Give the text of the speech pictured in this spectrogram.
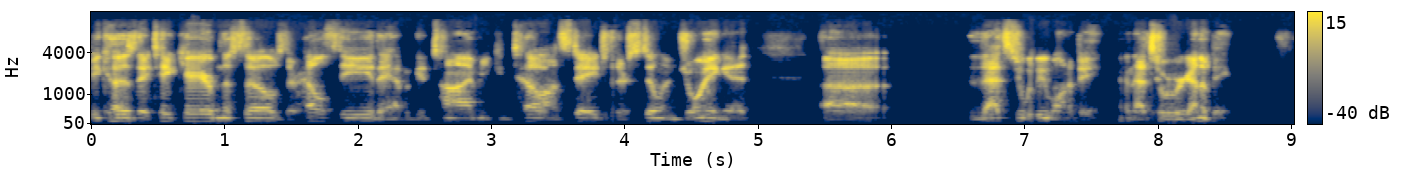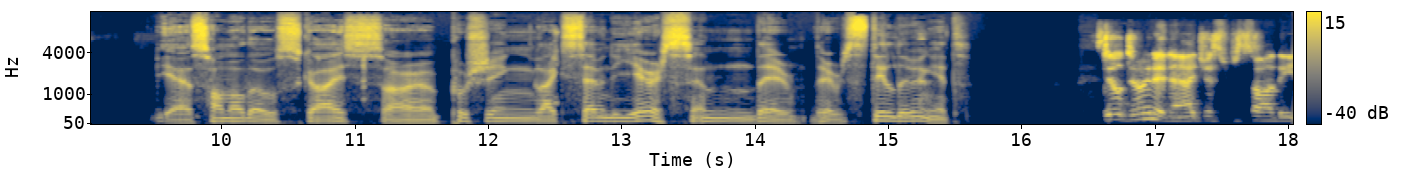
because they take care of themselves. They're healthy. They have a good time. You can tell on stage they're still enjoying it. Uh, that's who we want to be, and that's who we're going to be. Yeah, some of those guys are pushing like 70 years and they're they're still doing it. Still doing it. And I just saw the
